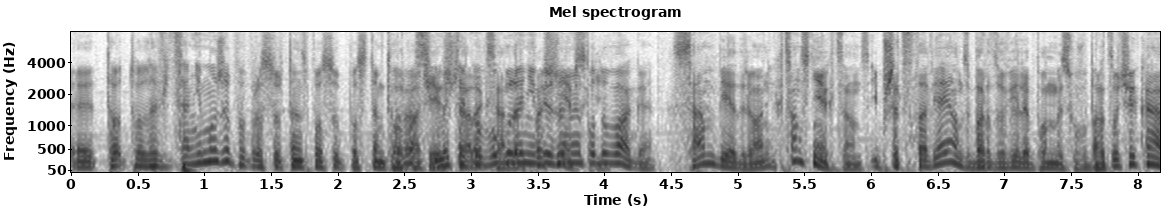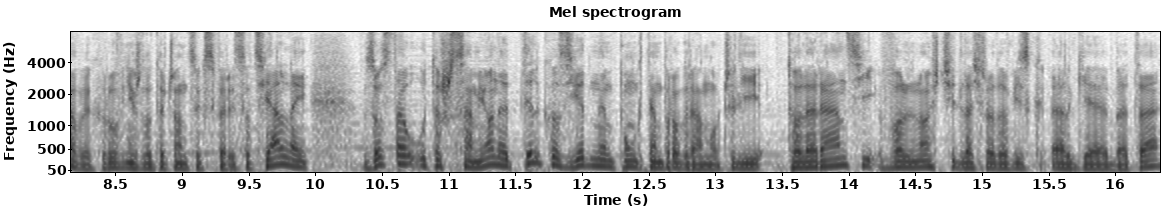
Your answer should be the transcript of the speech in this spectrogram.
Y, To, to lewica nie może po prostu w ten sposób postępować. My tego w ogóle Aleksander nie bierzemy pod uwagę. Sam Biedroń, chcąc nie chcąc i przedstawiając bardzo wiele pomysłów, bardzo ciekawych, również dotyczących sfery socjalnej, został utożsamiony tylko z jednym punktem programu, czyli tolerancji, wolności dla środowisk LGBT,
